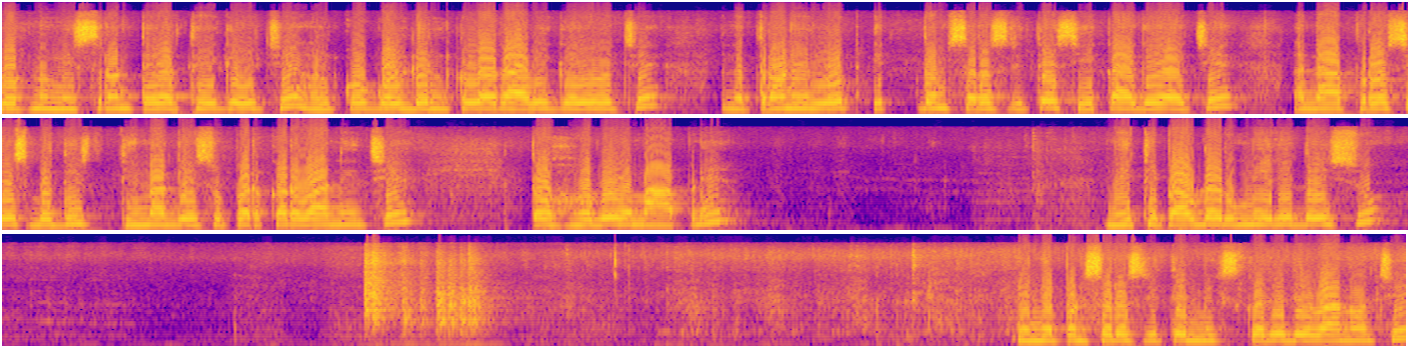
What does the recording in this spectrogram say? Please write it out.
લોટનું મિશ્રણ તૈયાર થઈ ગયું છે. હલકો ગોલ્ડન કલર આવી ગયો છે અને ત્રણેય લોટ એકદમ સરસ રીતે શેકાઈ ગયા છે અને આ પ્રોસેસ બધી જ ધીમા ગેસ ઉપર કરવાની છે. તો હવે એમાં આપણે મેથી પાવડર ઉમેરી દઈશું. એને પણ સરસ રીતે મિક્સ કરી દેવાનો છે.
